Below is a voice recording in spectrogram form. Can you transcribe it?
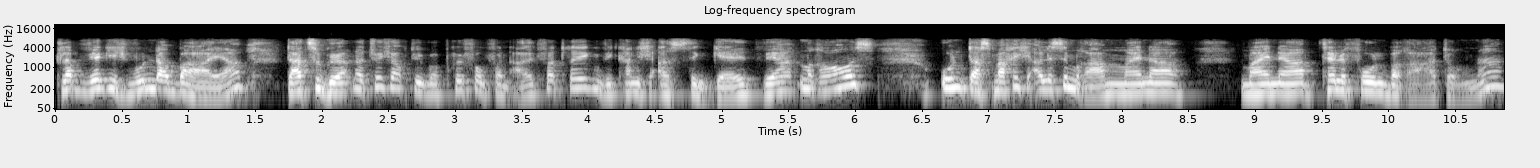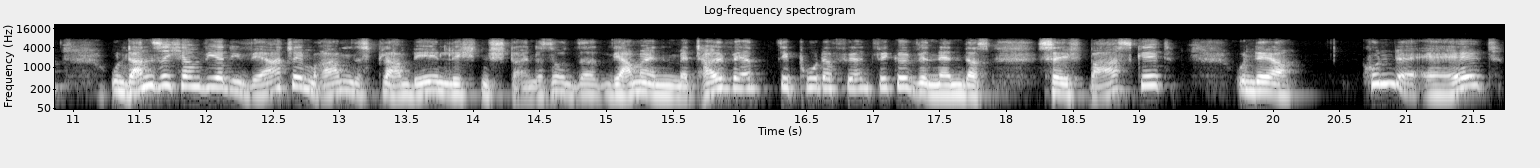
klappt wirklich wunderbar. Ja? Dazu gehört natürlich auch die Überprüfung von Altverträgen. Wie kann ich aus den Geldwerten raus? Und das mache ich alles im Rahmen meiner, meiner Telefonberatung. Ne? Und dann sichern wir die Werte im Rahmen des Plan B in Liechtenstein. Das, wir haben ein Metallwertdepot dafür entwickelt. Wir nennen das Safe Basket. Und der Kunde erhält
